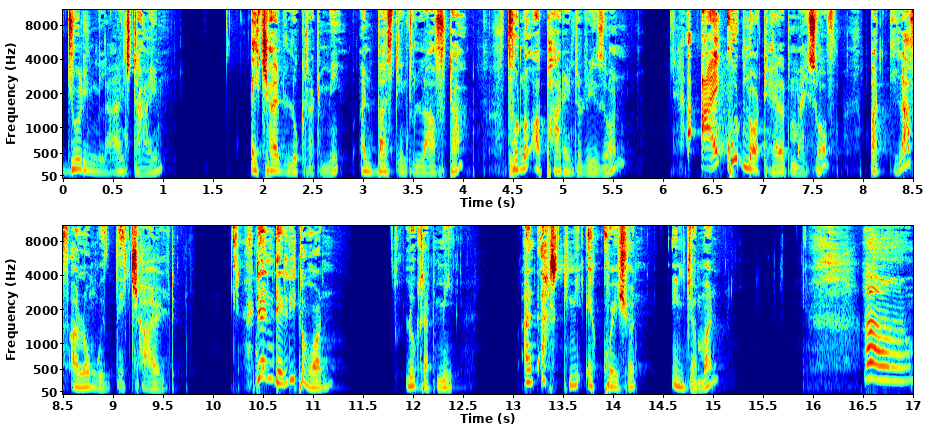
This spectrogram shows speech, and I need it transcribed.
during lunchtime, a child looked at me and burst into laughter for no apparent reason. I could not help myself but laugh along with the child. Then the little one looked at me and asked me a question in German. Uh,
